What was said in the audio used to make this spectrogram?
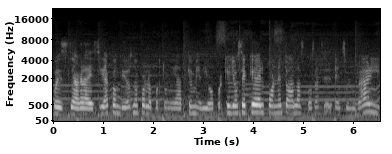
pues agradecida con Dios no por la oportunidad que me dio, porque yo sé que Él pone todas las cosas en su lugar y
